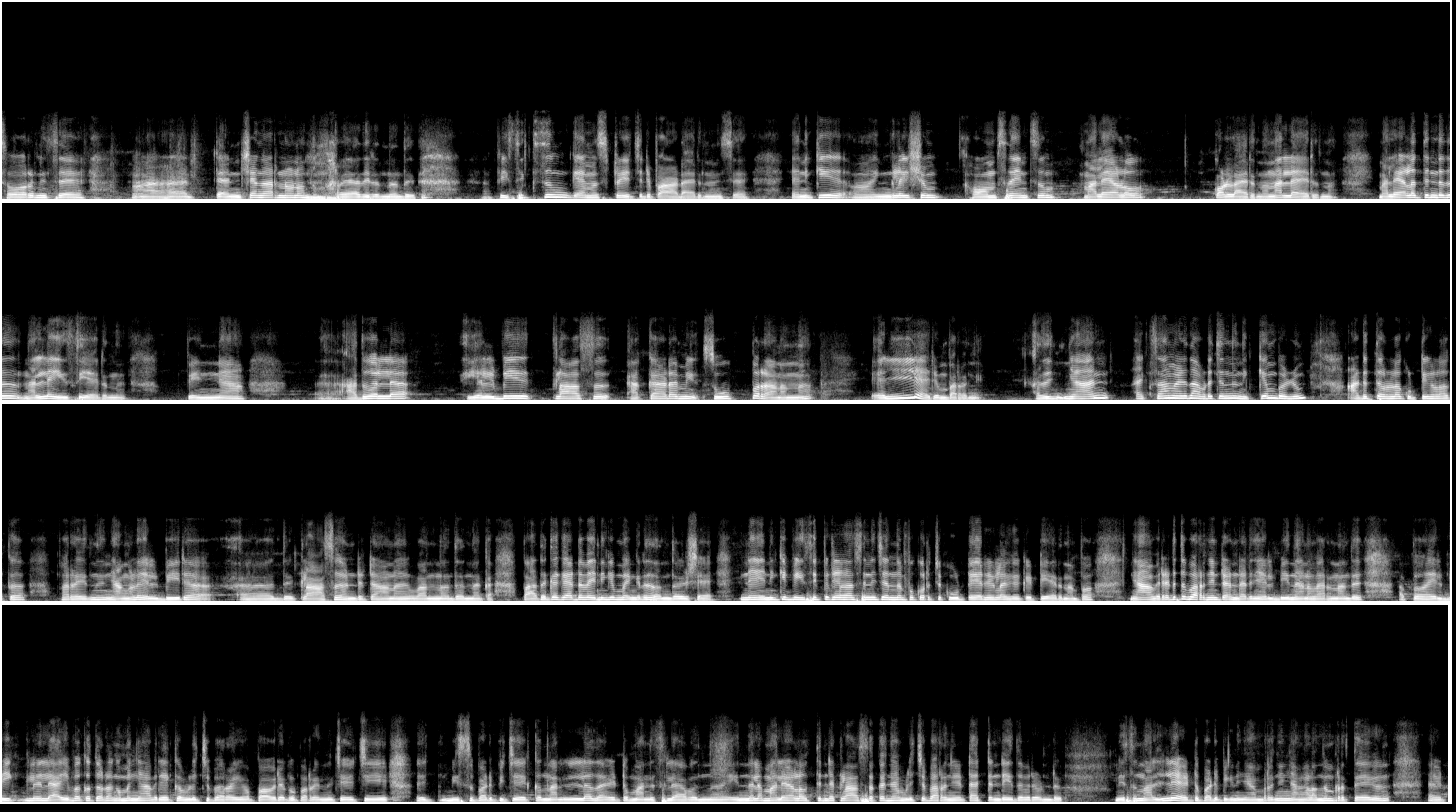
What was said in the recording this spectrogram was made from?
Sorry മിസ്സേ tension കാരണമാണൊന്നും പറയാതിരുന്നത്. ഫിസിക്സും chemistry ഇച്ചിരി പാടായിരുന്നു മിസ്സേ എനിക്ക് ഇംഗ്ലീഷും ഹോം സയൻസും മലയാളവും കൊള്ളായിരുന്നു നല്ലായിരുന്നു. മലയാളത്തിന്റെത് നല്ല ഈസി ആയിരുന്നു. പിന്നെ അതുമല്ല എൽ ബി ക്ലാസ് അക്കാഡമി സൂപ്പറാണെന്ന് എല്ലാവരും പറഞ്ഞു. അത് ഞാൻ എക്സാം എഴുതാൻ അവിടെ ചെന്ന് നിൽക്കുമ്പോഴും അടുത്തുള്ള കുട്ടികളൊക്കെ പറയുന്നു ഞങ്ങൾ എൽ ബിയുടെ ഇത് ക്ലാസ് കണ്ടിട്ടാണ് വന്നതെന്നൊക്കെ. അപ്പോൾ അതൊക്കെ കേട്ടപ്പോൾ എനിക്കും ഭയങ്കര സന്തോഷമായി പിന്നെ എനിക്ക് പി സി പി ക്ലാസ്സിന് ചെന്നപ്പോൾ കുറച്ച് കൂട്ടുകാരികളൊക്കെ കിട്ടിയായിരുന്നു. അപ്പോൾ ഞാൻ അവരുടെ അടുത്ത് പറഞ്ഞിട്ടുണ്ടായിരുന്നു എൽ ബി എന്നാണ് പറഞ്ഞത്. അപ്പോൾ എൽ ബിയിൽ ലൈവൊക്കെ തുടങ്ങുമ്പോൾ ഞാൻ അവരെയൊക്കെ വിളിച്ച് പറയും. അപ്പോൾ അവരൊക്കെ പറയുന്നു ചേച്ചി മിസ് പഠിപ്പിച്ചേക്ക് നല്ലതായിട്ട് മനസ്സിലാവുന്നു. ഇന്നലെ മലയാളത്തിന്റെ ക്ലാസ്സൊക്കെ ഞാൻ വിളിച്ച് പറഞ്ഞിട്ട് അറ്റൻഡ് ചെയ്തവരുണ്ട്. മിസ് നല്ലതായിട്ട് പഠിപ്പിക്കണം ഞാൻ പറഞ്ഞു ഞങ്ങളൊന്നും പ്രത്യേകം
